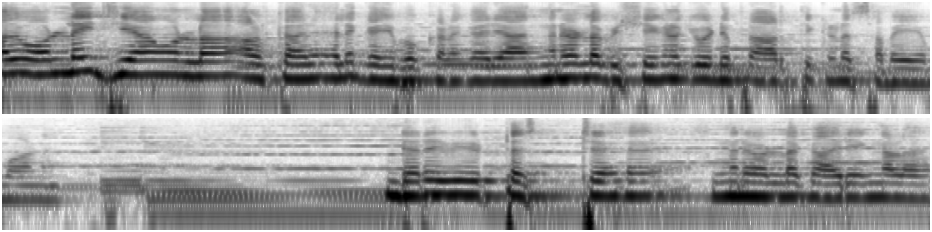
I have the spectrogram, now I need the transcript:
അത് ഓൺലൈൻ ചെയ്യാനുള്ള ആൾക്കാരെല്ലാം കൈപൊക്കണം കാര്യം അങ്ങനെയുള്ള വിഷയങ്ങൾക്ക് വേണ്ടി പ്രാർത്ഥിക്കുന്ന സമയമാണ്. ഇന്റർവ്യൂ ടെസ്റ്റ് അങ്ങനെയുള്ള കാര്യങ്ങൾ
